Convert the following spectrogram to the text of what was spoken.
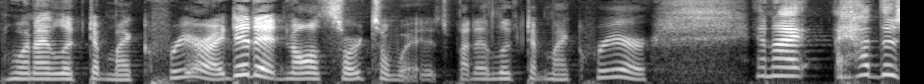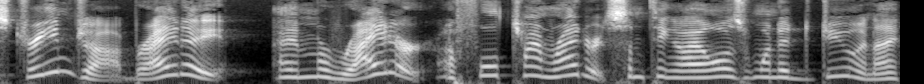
when I looked at my career. I did it in all sorts of ways, but I looked at my career and I, I had this dream job, right? I, I'm a writer, a full time writer. It's something I always wanted to do, and I,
